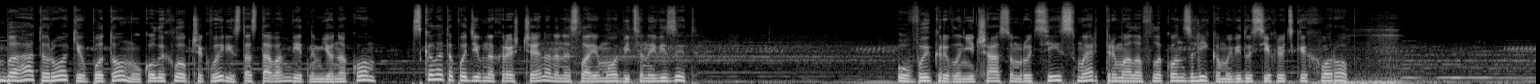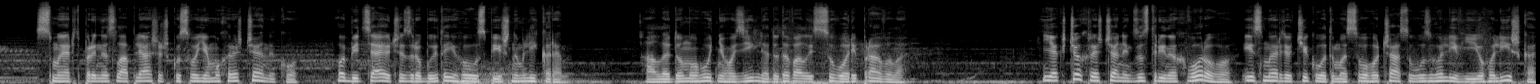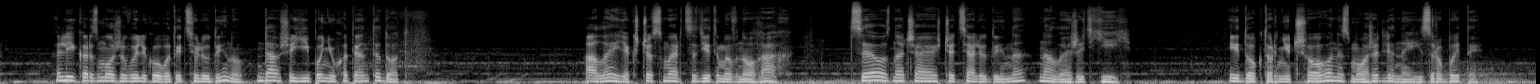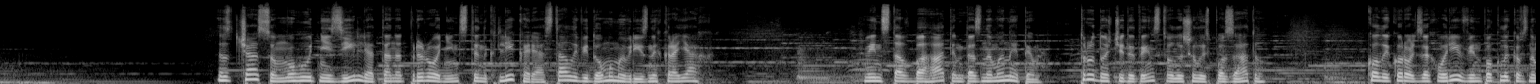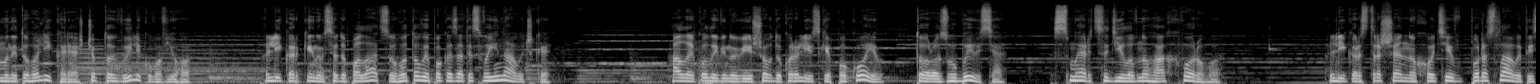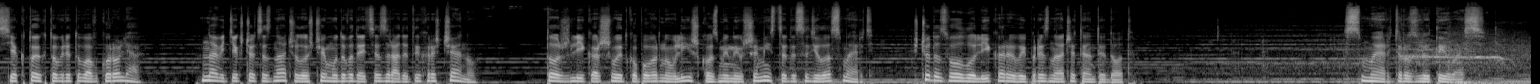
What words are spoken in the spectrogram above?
Багато років по тому, коли хлопчик виріс та став амбітним юнаком, скелетоподібна хрещена нанесла йому обіцяний візит. У викривленій часом руці смерть тримала флакон з ліками від усіх людських хвороб. Смерть принесла пляшечку своєму хрещенику, обіцяючи зробити його успішним лікарем. Але до могутнього зілля додавались суворі правила. Якщо хрещеник зустріне хворого і смерть очікуватиме свого часу в узголів'ї його ліжка, лікар зможе вилікувати цю людину, давши їй понюхати антидот. Але якщо смерть сидітиме в ногах, це означає, що ця людина належить їй. І доктор нічого не зможе для неї зробити. З часом могутні зілля та надприродній інстинкт лікаря стали відомими в різних краях. Він став багатим та знаменитим. Труднощі дитинства лишились позаду. Коли король захворів, він покликав знаменитого лікаря, щоб той вилікував його. Лікар кинувся до палацу, готовий показати свої навички. Але коли він увійшов до королівських покоїв, то розгубився. Смерть сиділа в ногах хворого. Лікар страшенно хотів прославитись, як той, хто врятував короля, навіть якщо це значило, що йому доведеться зрадити хрещену. Тож лікар швидко повернув ліжко, змінивши місце, де сиділа смерть, що дозволило лікареві призначити антидот. Смерть розлютилась.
